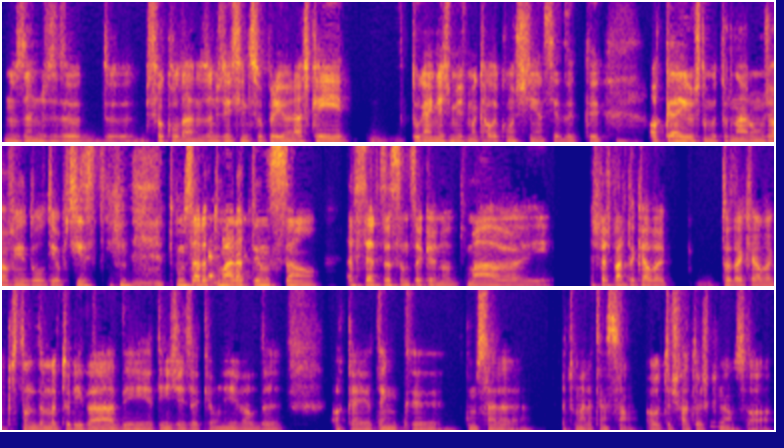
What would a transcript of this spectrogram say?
nos anos de, de, de, faculdade, nos anos de ensino superior. Acho que aí tu ganhas mesmo aquela consciência de que, ok, eu estou-me a tornar um jovem adulto e eu preciso de, de começar a tomar atenção a certos assuntos a que eu não tomava e mas faz parte daquela toda aquela questão da maturidade e atingir aquele nível de ok, eu tenho que começar a, a tomar atenção a outros fatores que não só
